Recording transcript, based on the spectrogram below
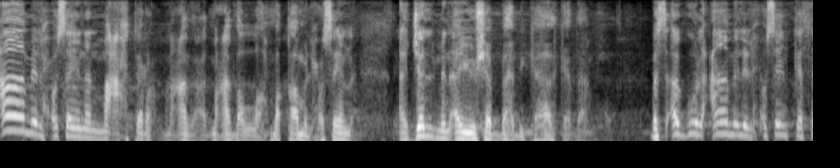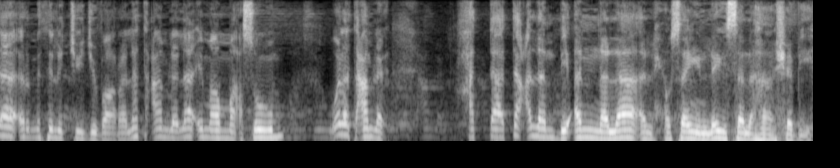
عامل حسينا مع احترام معاذ الله مقام الحسين أجل من أن يشبه بك هكذا. بس أقول عامل الحسين كثائر مثل تشي جيفارا. لا تعامله لا إمام معصوم ولا تعامله حتى تعلم بأن لا الحسين ليس لها شبيه.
